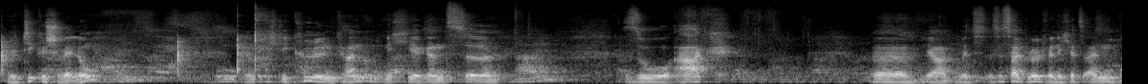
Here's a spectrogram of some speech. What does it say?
eine dicke Schwellung, damit ich die kühlen kann und nicht hier ganz äh, so arg äh, ja, mit, es ist halt blöd, wenn ich jetzt ein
